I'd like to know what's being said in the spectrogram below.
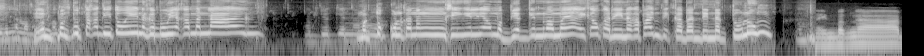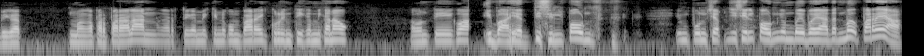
Civil na Yun, pagpunta ka dito eh, nagabuya ka man lang. Magtukol ka ng singil niya, mabiyagin mamaya. Ikaw, kanina ka pa, hindi ka ba din nagtulong? Naimbag nga bigat mga kaparparalan. Arte kami kinukumpara, kurinti kami kanaw. Aunti ko, ibayad ti cellphone. Impun shop di cellphone, yung bayadan mo, pare ah.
